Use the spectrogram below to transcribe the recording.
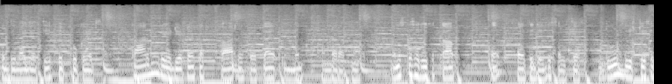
को दिलाई जाती है हिपोक्रेट्स कार में रेडिएटर का कार्य होता है इंजन ठंडा रखना। मनुष्य के शरीर का ताप है पैंतीस डिग्री सेल्सियस दूर दृष्टि से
